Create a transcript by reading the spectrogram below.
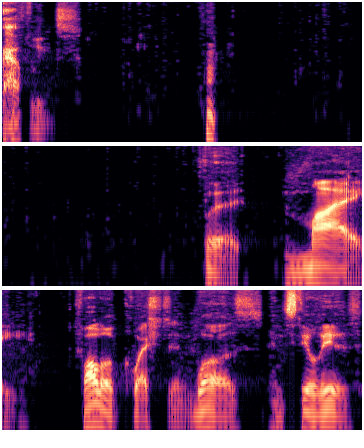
athletes. Hmm. But my follow up question was and still is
